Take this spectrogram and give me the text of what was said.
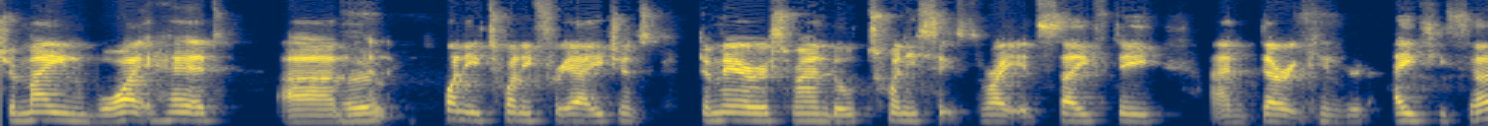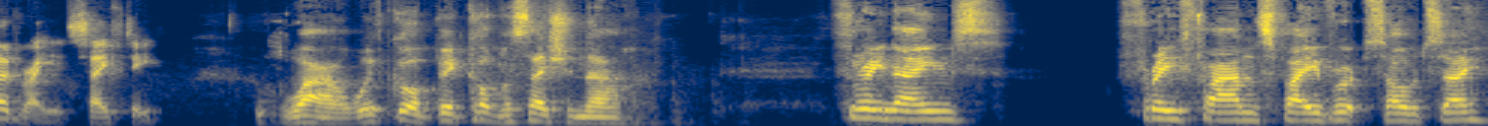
Jermaine Whitehead, um, Who? and 2020 free agents. Damarious Randall, 26th rated safety, and Derrick Kindred, 83rd rated safety. Wow, we've got a big conversation now. Three names, three fans' favourites, I would say.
